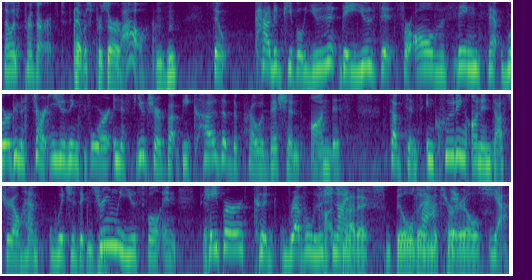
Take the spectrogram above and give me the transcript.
that was preserved. that was preserved. Wow. Mm-hmm. So, how did people use it? They used it for all the things that we're going to start using for in the future. But because of the prohibition on this substance, including on industrial hemp, which is extremely useful in paper, could revolutionize Cosmetics, building plastics. materials, Yeah,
